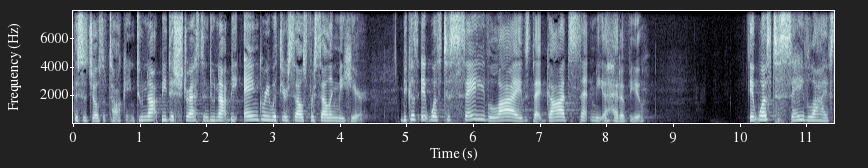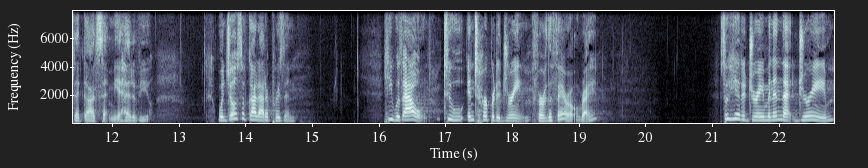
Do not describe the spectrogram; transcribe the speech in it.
this is Joseph talking, do not be distressed and do not be angry with yourselves for selling me here because it was to save lives that God sent me ahead of you. It was to save lives that God sent me ahead of you. When Joseph got out of prison, he was out to interpret a dream for the Pharaoh, right? So he had a dream, and in that dream,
